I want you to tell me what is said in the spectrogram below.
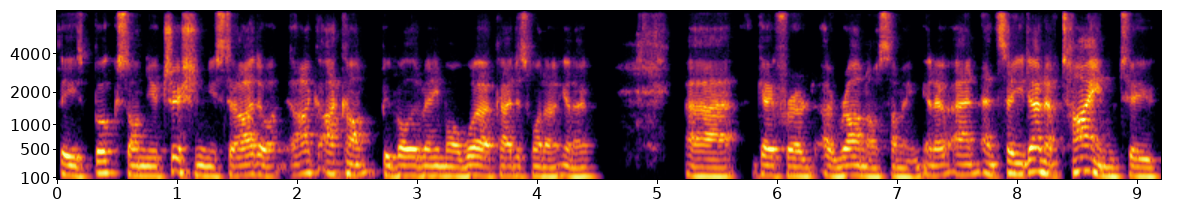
these books on nutrition. You say I don't, I, I can't be bothered with any more work. I just want to, you know, uh, go for a, a, run or something. You know, and and so you don't have time to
